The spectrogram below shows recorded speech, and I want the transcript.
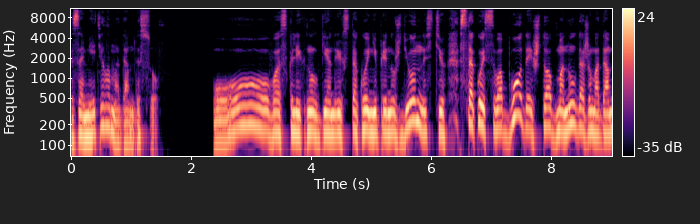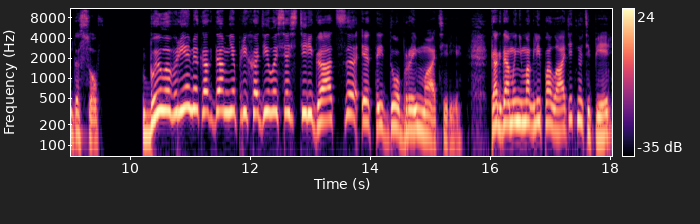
заметила мадам де Соф. «О!» — воскликнул Генрих с такой непринужденностью, с такой свободой, что обманул даже мадам де Соф. «Было время, когда мне приходилось остерегаться этой доброй матери, когда мы не могли поладить, но теперь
